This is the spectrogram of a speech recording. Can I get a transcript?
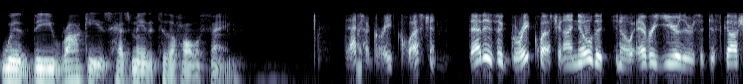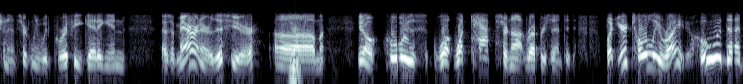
with the Rockies has made it to the Hall of Fame. That's a great question. That is a great question. I know that you know every year there's a discussion, and certainly with Griffey getting in as a Mariner this year, um, yeah. you know who is what what caps are not represented. But you're totally right. Who would that?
